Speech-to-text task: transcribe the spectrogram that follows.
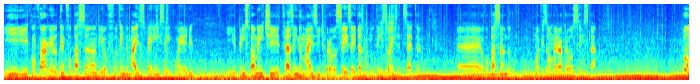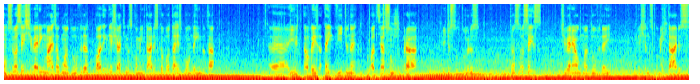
E conforme o tempo for passando e eu for tendo mais experiência aí com ele, e principalmente trazendo mais vídeo para vocês aí das manutenções, etc, é, eu vou passando uma visão melhor para vocês, tá? Bom, se vocês tiverem mais alguma dúvida, podem deixar aqui nos comentários que eu vou estar tá respondendo, tá? É, e talvez até em vídeo, né? Pode ser assunto para vídeos futuros. Vocês tiverem alguma dúvida aí, deixa nos comentários.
